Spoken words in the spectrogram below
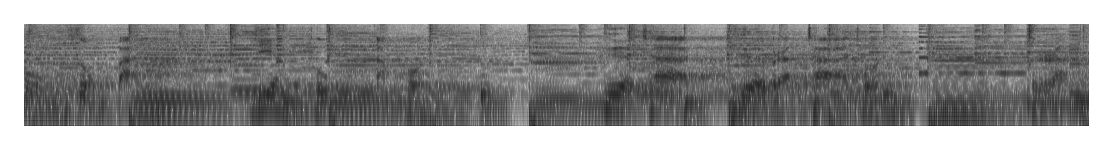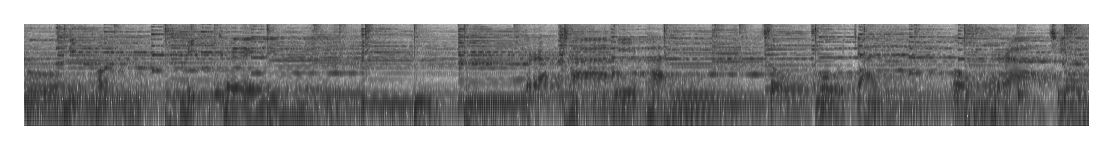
องค์ทรงไป เยี่ยมทุกตำบล เพื่อชาติเพื่อประชาชน พระภูมิพลมิเคยหลีกหนีประ ชามีภัยทรงผู้ใจองค์ราชินี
